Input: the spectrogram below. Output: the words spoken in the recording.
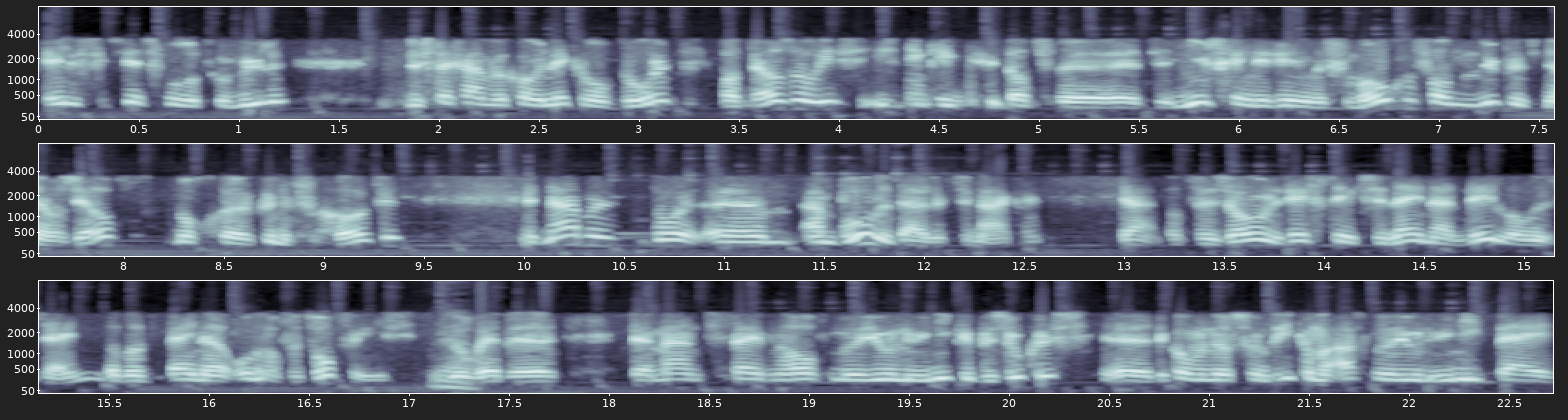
hele succesvolle formule. Dus daar gaan we gewoon lekker op door. Wat wel zo is, is denk ik dat we het nieuwsgenererende vermogen van nu.nl zelf nog kunnen vergroten. Met name door uh, aan bronnen duidelijk te maken ja, dat we zo'n rechtstreekse lijn naar Nederlanders zijn, dat het bijna onovertroffen is. Ja. Bedoel, we hebben per maand 5,5 miljoen unieke bezoekers. Uh, er komen nog zo'n 3,8 miljoen uniek bij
